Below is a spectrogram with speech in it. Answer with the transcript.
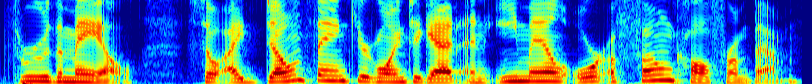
through the mail. So I don't think you're going to get an email or a phone call from them.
